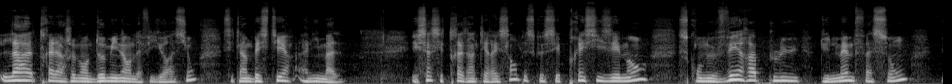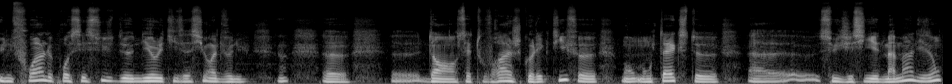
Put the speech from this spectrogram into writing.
là très largement dominant de la figuration, c'est un bestiaire animal. Et ça, c'est très intéressant parce que c'est précisément ce qu'on ne verra plus d'une même façon une fois le processus de néolithisation advenu. Hein. Euh, euh, dans cet ouvrage collectif, euh, mon, texte, celui que j'ai signé de ma main, disons,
